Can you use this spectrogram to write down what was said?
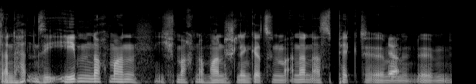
Dann hatten Sie eben nochmal, ich mache nochmal einen Schlenker zu einem anderen Aspekt, ähm, ja. ähm,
